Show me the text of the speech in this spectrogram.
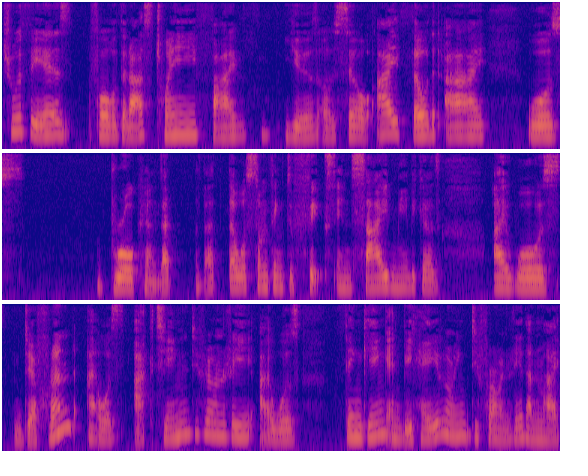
Truth is, for the last 25 years or so, I thought that I was broken, that, that there was something to fix inside me because I was different, I was acting differently, I was thinking and behaving differently than my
